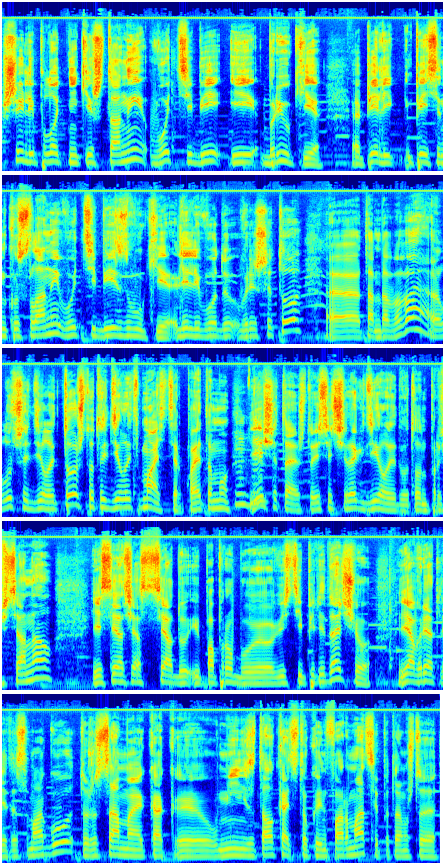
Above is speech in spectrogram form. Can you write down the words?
«Шили плотники штаны, вот тебе и брюки, Э, пели песенку слоны, вот тебе и звуки, лили воду в решето, э, там да-ба-ба, лучше делать то, что ты делать мастер». Поэтому я считаю, что если человек делает, вот он профессионал, если я сейчас сяду и попробую вести передачу, я вряд ли это смогу. То же самое, как э, мне не затолкать столько информации, потому что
